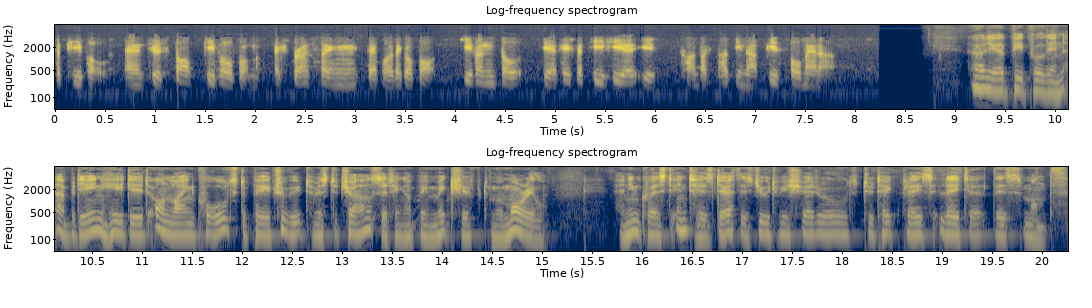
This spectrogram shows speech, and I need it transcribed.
the people, and to stop people from expressing their political thoughts, even though the activity here is conducted in a peaceful manner. Earlier, people in Aberdeen heeded online calls to pay tribute to Mr. Charles, setting up a makeshift memorial. An inquest into his death is due to be scheduled to take place later this month.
